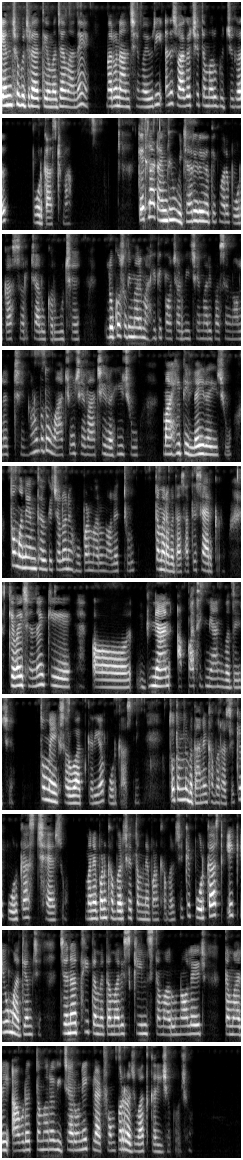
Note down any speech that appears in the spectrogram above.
કેમ છો ગુજરાતીઓ? મજામાં ને? મારું નામ છે મયુરી અને સ્વાગત છે તમારું ગુજ્જુગલ પોડકાસ્ટમાં. કેટલા ટાઈમથી હું વિચારી રહી હતી કે મારે પોડકાસ્ટ ચાલુ કરવું છે. લોકો સુધી મારે માહિતી પહોંચાડવી છે, મારી પાસે નોલેજ છે, ઘણું બધું વાંચ્યું છે, વાંચી રહી છું, માહિતી લઈ રહી છું. તો મને એમ થયું કે ચલો ને હું પણ મારું નોલેજ થોડું તમારા બધા સાથે શેર કરું. કહેવાય છે ને કે જ્ઞાન આપવાથી જ્ઞાન વધે છે. તો મેં એક શરૂઆત કરી આ પોડકાસ્ટની તો તમને બધાને ખબર હશે કે પોડકાસ્ટ છે શું? મને પણ ખબર છે, તમને પણ ખબર છે કે પોડકાસ્ટ એક એવું માધ્યમ છે જેનાથી તમે તમારી સ્કિલ્સ તમારું નોલેજ તમારી આવડત, તમારા વિચારોને એક પ્લેટફોર્મ પર રજૂઆત કરી શકો છો.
